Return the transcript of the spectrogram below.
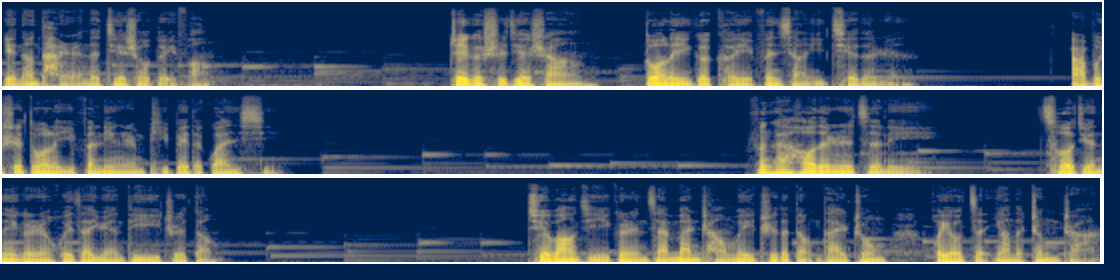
也能坦然的接受对方。这个世界上多了一个可以分享一切的人，而不是多了一份令人疲惫的关系。分开后的日子里，错觉那个人会在原地一直等，却忘记一个人在漫长未知的等待中会有怎样的挣扎。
